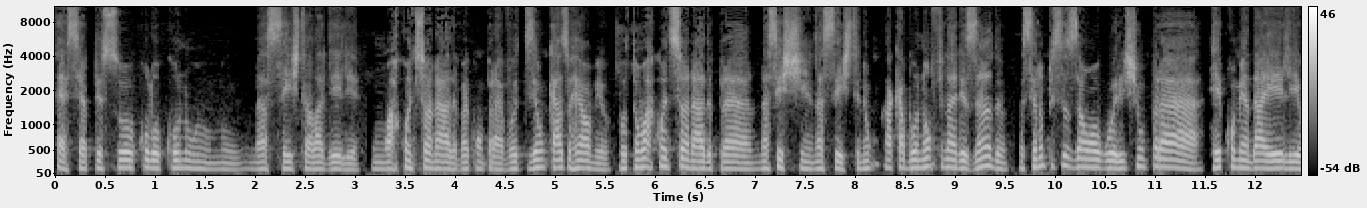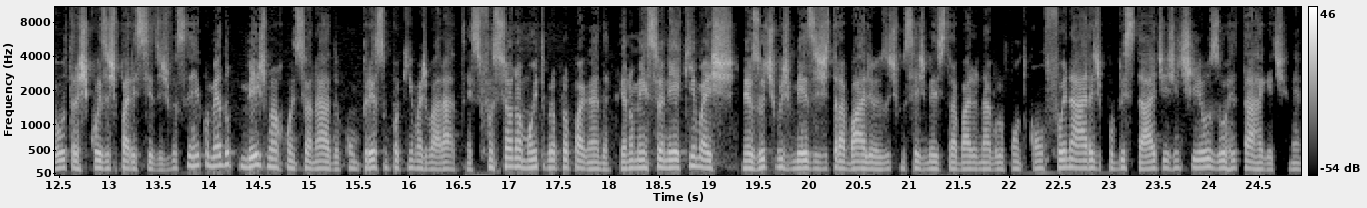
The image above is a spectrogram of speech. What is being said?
É, se a pessoa colocou no, no, na cesta lá dele um ar-condicionado, vai comprar. Vou dizer um caso real meu. Botou um ar-condicionado na cestinha, na cesta e não, acabou não finalizando, você não precisa usar um algoritmo para recomendar ele outras coisas parecidas. Você recomenda o mesmo ar-condicionado com preço um pouquinho mais barato. Isso funciona muito para propaganda. Eu não mencionei aqui, mas meus últimos meses de trabalho, os últimos seis meses de trabalho na Globo.com foi na área de publicidade e a gente usou retarget. Né?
